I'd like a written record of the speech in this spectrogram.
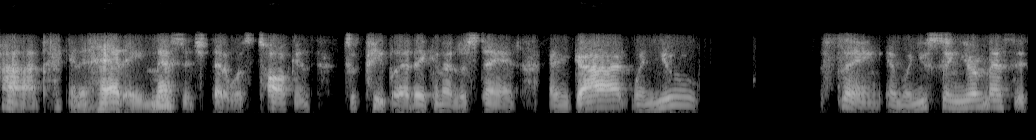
time and it had a mm-hmm. message that it was talking to people that they can understand. And God, when you sing and when you sing your message,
